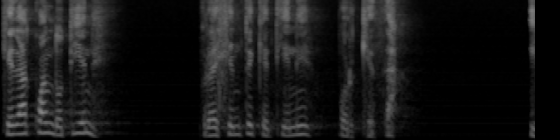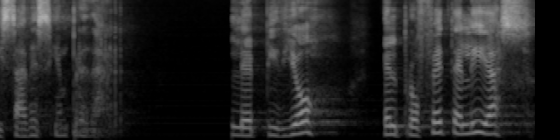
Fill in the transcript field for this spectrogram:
que da cuando tiene, pero hay gente que tiene porque da y sabe siempre dar. Le pidió el profeta Elías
